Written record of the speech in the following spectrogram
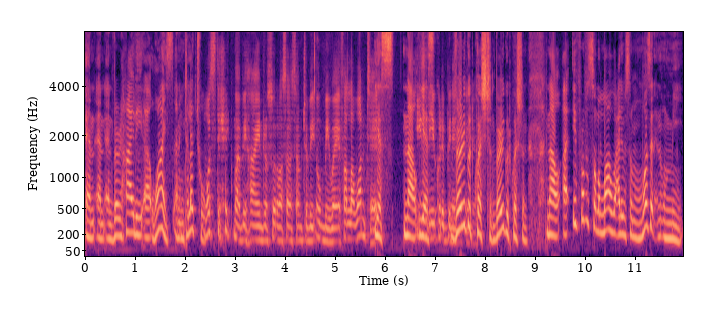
and, and, and very highly uh, wise and intellectual. What's the hikmah behind Rasulullah sallallahu alaihi wasallam to be ummi? Where if Allah wanted, Yes. Now, yes. he could have been very good question. Very good question. Now, uh, if Prophet sallallahu alaihi wasallam wasn't an ummi,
